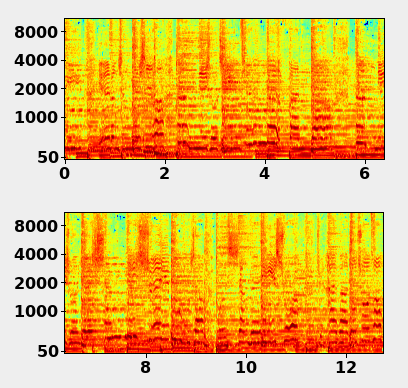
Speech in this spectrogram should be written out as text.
你也能成为嗜好。等你说今天的烦恼，等你说夜深你睡不着，我想对你说，却害怕都说错，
